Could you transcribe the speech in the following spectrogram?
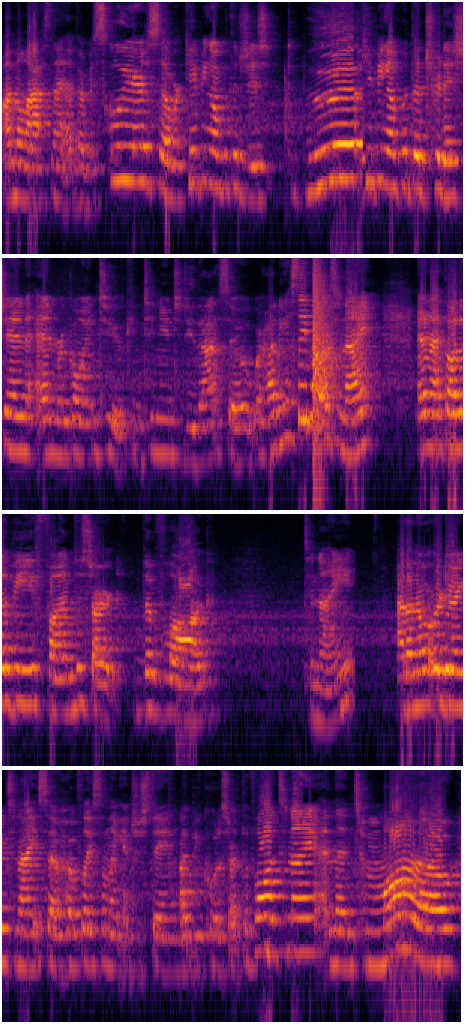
on the last night of every school year. So we're keeping up with the keeping up with the tradition and we're going to continue to do that. So we're having a sleepover tonight and I thought it'd be fun to start the vlog tonight. I don't know what we're doing tonight, so hopefully something interesting. It'd be cool to start the vlog tonight. And then tomorrow,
